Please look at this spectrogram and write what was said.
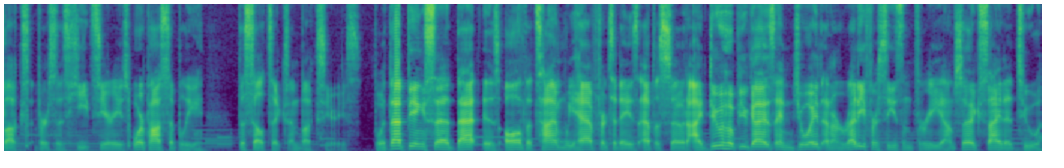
Bucks versus Heat series or possibly the Celtics and Bucks series. But with that being said, that is all the time we have for today's episode. I do hope you guys enjoyed and are ready for season 3. I'm so excited to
